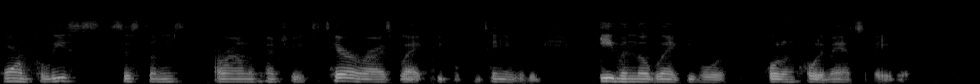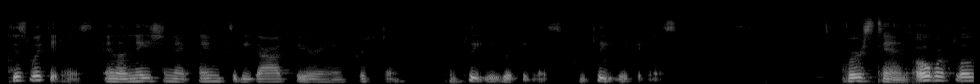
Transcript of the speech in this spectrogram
form police systems around the country to terrorize black people continually, even though black people were quote unquote emancipated. Just wickedness in a nation that claims to be God fearing and Christian. Completely wickedness, complete wickedness. Verse 10 Overflow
